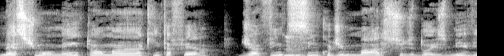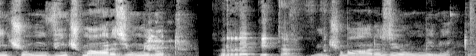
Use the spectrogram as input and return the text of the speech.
Neste momento é uma quinta-feira, dia 25 hum. de março de 2021, 21 horas e 1 minuto. Repita. 21 horas e 1 minuto.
